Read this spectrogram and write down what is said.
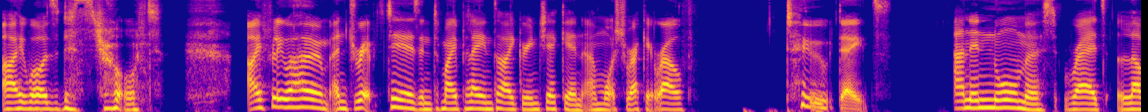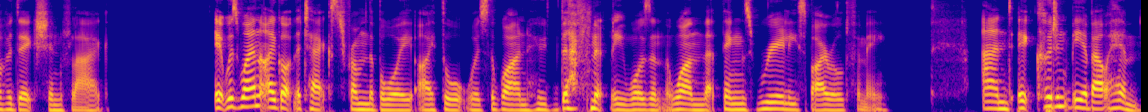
I was distraught. I flew home and dripped tears into my plain Thai green chicken and watched Wreck It Ralph. Two dates. An enormous red love addiction flag. It was when I got the text from the boy I thought was the one who definitely wasn't the one that things really spiraled for me. And it couldn't be about him.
